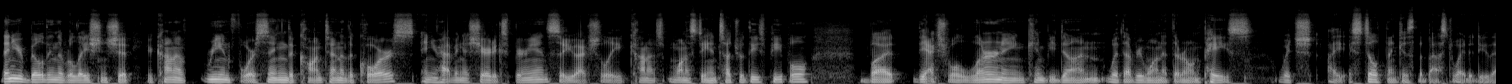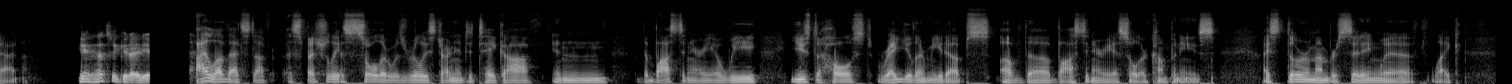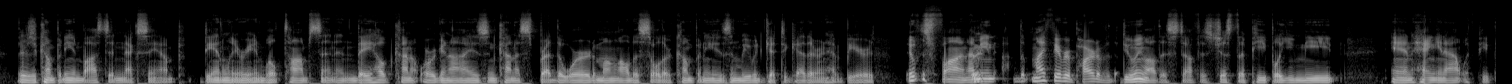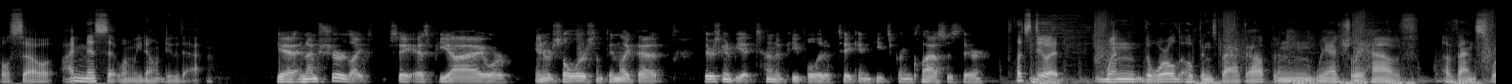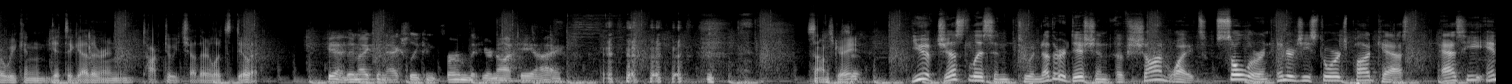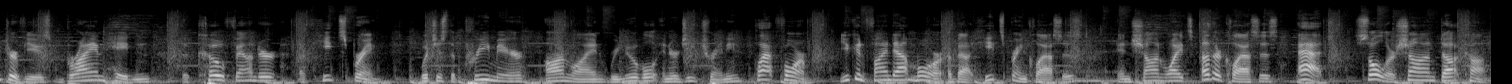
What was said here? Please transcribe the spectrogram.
then you're building the relationship. You're kind of reinforcing the content of the course and you're having a shared experience. So you actually kind of want to stay in touch with these people. But the actual learning can be done with everyone at their own pace, which I still think is the best way to do that. Yeah, that's a good idea. I love that stuff, especially as solar was really starting to take off in the Boston area. We used to host regular meetups of the Boston area solar companies. I still remember sitting with like there's a company in Boston, Nexamp, Dan Leary and Will Thompson, and they helped kind of organize and kind of spread the word among all the solar companies. And we would get together and have beers. It was fun. I mean, the, my favorite part of doing all this stuff is just the people you meet and hanging out with people. So I miss it when we don't do that. Yeah, and I'm sure, like say SPI or InterSolar or something like that, there's going to be a ton of people that have taken HeatSpring classes there. Let's do it when the world opens back up and we actually have events where we can get together and talk to each other. Let's do it. Yeah, and then I can actually confirm that you're not AI. Sounds great. You have just listened to another edition of Sean White's Solar and Energy Storage podcast as he interviews Brian Hayden, the co founder of HeatSpring, which is the premier online renewable energy training platform. You can find out more about HeatSpring classes and Sean White's other classes at solarsean.com.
